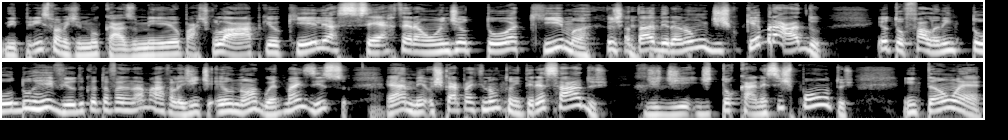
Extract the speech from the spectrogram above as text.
E principalmente no meu caso meu particular, porque o que ele acerta era onde eu tô aqui, mano. Eu já tava virando um disco quebrado. Eu tô falando em todo o review do que eu tô fazendo na Marvel. Falei, gente, eu não aguento mais isso. É a me- Os caras parece que não estão interessados de, de, de tocar nesses pontos. Então é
